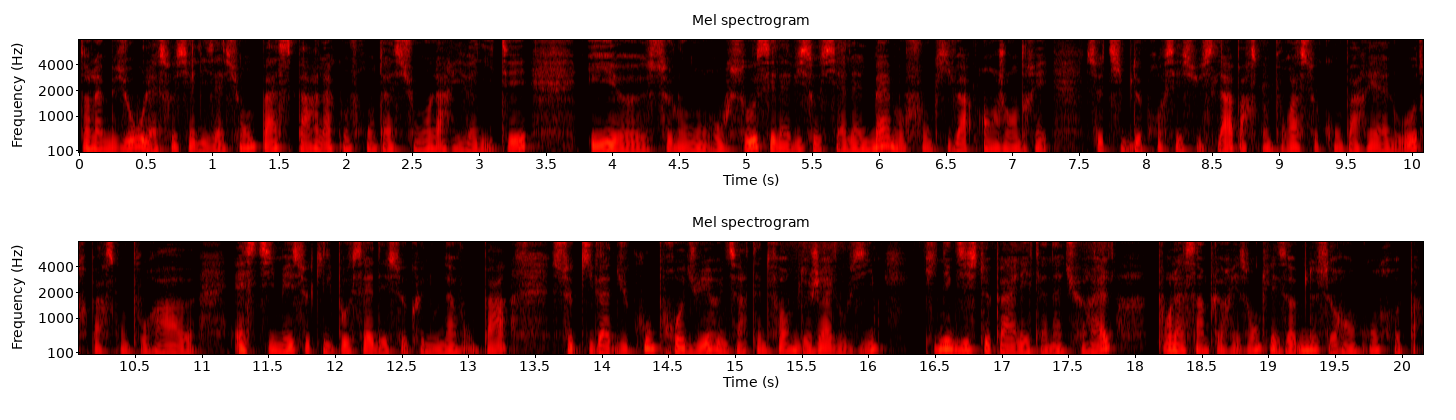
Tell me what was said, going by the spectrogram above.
dans la mesure où la socialisation passe par la confrontation, la rivalité, et euh, selon Rousseau, c'est la vie sociale elle-même, au fond, qui va engendrer ce type de processus-là, parce qu'on pourra se comparer à l'autre, parce qu'on pourra estimer ce qu'il possède et ce que nous n'avons pas, ce qui va du coup produire une certaine forme de jalousie qui n'existe pas à l'état naturel, pour la simple raison que les hommes ne se rencontrent pas.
